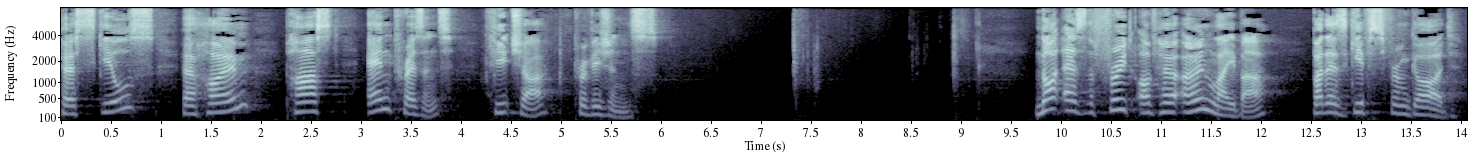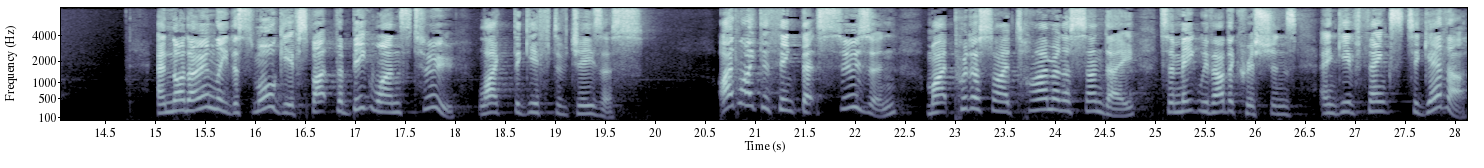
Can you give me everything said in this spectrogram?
her skills, her home, past and present, future provisions. Not as the fruit of her own labour, but as gifts from God. And not only the small gifts, but the big ones too, like the gift of Jesus. I'd like to think that Susan might put aside time on a Sunday to meet with other Christians and give thanks together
